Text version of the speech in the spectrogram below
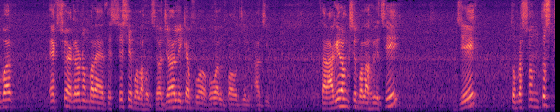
ওবার একশো এগারো নম্বর আয়াতের শেষে বলা হচ্ছে, অজালিকা ফুয়া হোয়াল ফাউজুল আজিব তার আগের অংশে বলা হয়েছে যে, তোমরা সন্তুষ্ট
